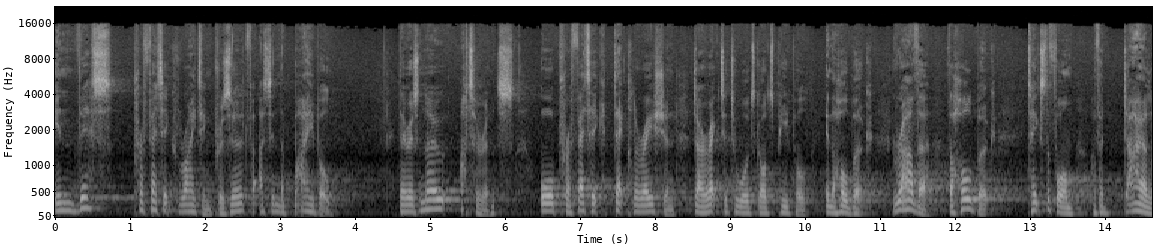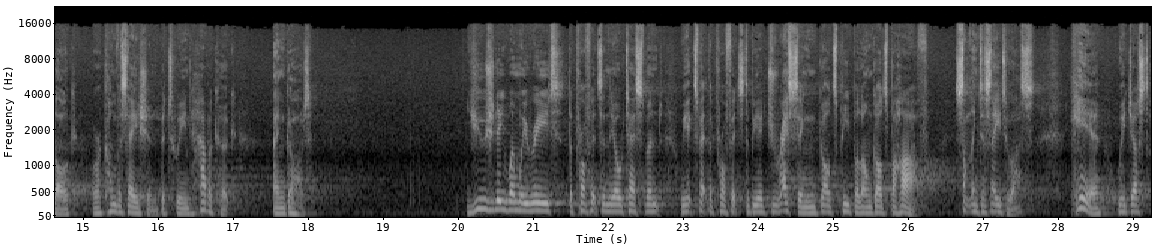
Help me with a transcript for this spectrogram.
in this prophetic writing preserved for us in the Bible, there is no utterance or prophetic declaration directed towards God's people in the whole book. Rather, the whole book takes the form of a dialogue or a conversation between Habakkuk and God. Usually, when we read the prophets in the Old Testament, we expect the prophets to be addressing God's people on God's behalf, something to say to us. Here, we're just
